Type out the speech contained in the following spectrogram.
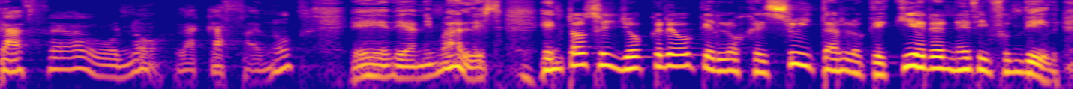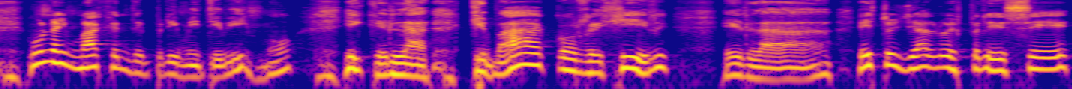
caza o no, la caza ¿no? Eh, de animales. Entonces yo creo que los jesuitas lo que quieren es difundir una imagen de primitivismo y que, la, que va a corregir eh, la... Esto ya lo expresé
